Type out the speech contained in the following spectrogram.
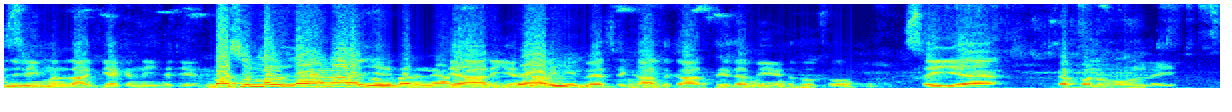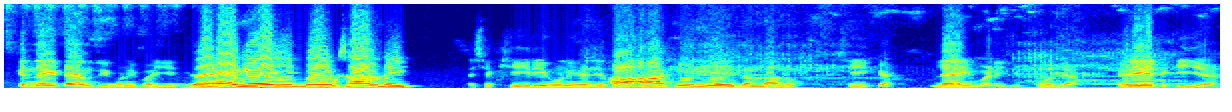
ਸੀਮਨ ਲੱਗ ਗਿਆ ਕਿ ਨਹੀਂ ਹਜੇ? ਬਸ ਇਮਲ ਲੈਣ ਵਾਲਾ ਹੀ ਹੈ ਬਸ ਤਿਆਰ ਹੀ ਹੈ। ਵੈਸੇ ਕੱਦਕਾਰ ਤੇ ਇਹਦਾ weight ਦੋਸਤੋ ਸਹੀ ਹੈ ਗੱਬਨ ਹੋਣ ਲਈ। ਕਿੰਨੇ ਟਾਈਮ ਦੀ ਹੋਣੀ ਬਾਈ ਇਹ? ਇਹ ਹੈਗੀ ਹੈ ਜੀ 2 ਸਾਲ ਦੀ। ਅੱਛਾ ਖੀਰੀ ਹੋਣੀ ਹਜੇ ਤਾਂ? ਹਾਂ ਹਾਂ ਖੀਰੀ ਹੈ ਦੰਦਾਂ ਨੂੰ ਠੀਕ ਹੈ ਲੈ ਆਈ ਮੜੀ ਜੀ ਖੋਲਿਆ। ਰੇਟ ਕੀ ਹੈ?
